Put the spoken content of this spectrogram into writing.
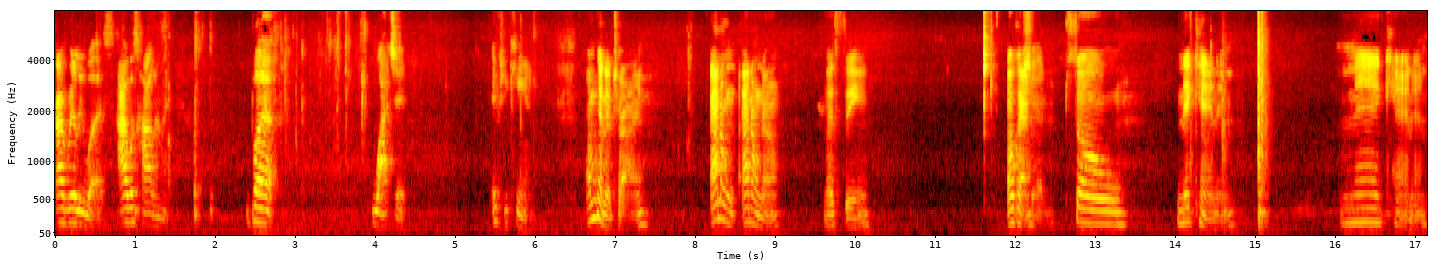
I really was. I was hollering. But watch it if you can. I'm gonna try. I don't. I don't know. Let's see. Okay, so Nick Cannon. Nick Cannon.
